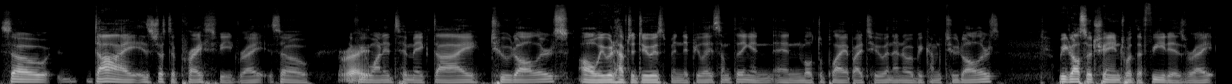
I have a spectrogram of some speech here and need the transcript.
So, Dai is just a price feed, right? So, if we wanted to make Dai two dollars, all we would have to do is manipulate something and, and multiply it by two, and then it would become two dollars. We could also change what the feed is, right?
